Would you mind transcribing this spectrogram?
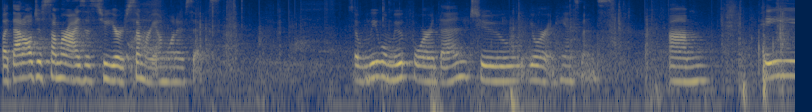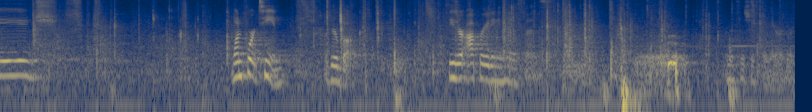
But that all just summarizes to your summary on 106. So we will move forward then to your enhancements. Um, Page 114 of your book. These are operating enhancements. And this is just the narrative.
